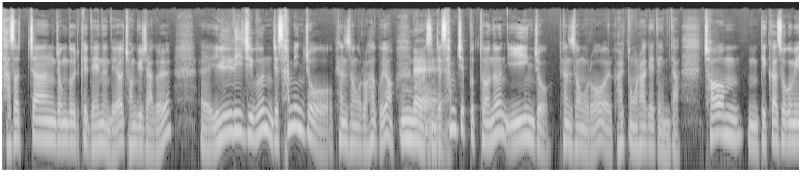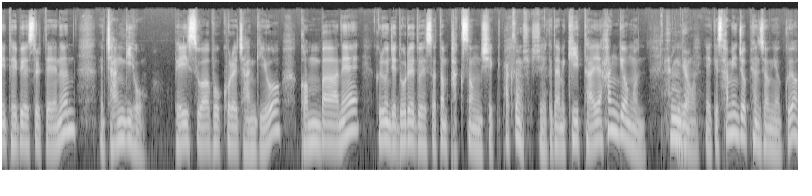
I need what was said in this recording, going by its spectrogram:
다섯 장 정도 이렇게 내는데요. 정규작을. 1, 2집은 이제 3인조 편성으로 하고요. 네. 그래서 이제 3집부터는 2인조 편성으로 이렇게 활동을 하게 됩니다. 처음 음, 빛과 소금이 데뷔했을 때는 장기호 베이스와 보컬의 장기호, 건반에 그리고 이제 노래도 했었던 박성식, 박성식 씨, 예, 그다음에 기타의 한경훈, 한경훈. 예, 이렇게 3인조 편성이었고요.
